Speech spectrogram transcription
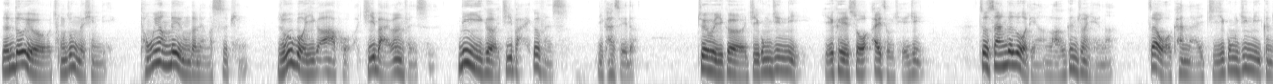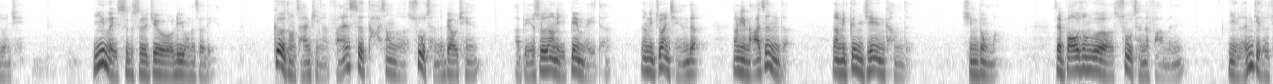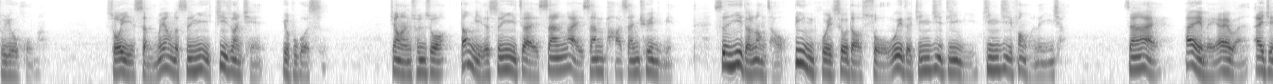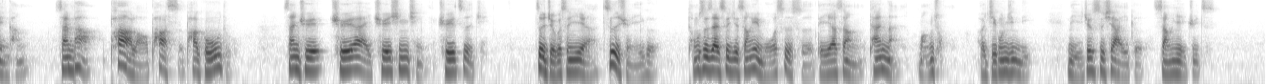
人都有从众的心理。同样内容的两个视频，如果一个 UP 几百万粉丝，另一个几百个粉丝，你看谁的？最后一个急功近利，也可以说爱走捷径，这三个弱点啊，哪个更赚钱呢？在我看来，急功近利更赚钱。医美是不是就利用了这点？各种产品啊，凡是打上了速成的标签啊，比如说让你变美的，让你赚钱的，让你拿证的，让你更健康的，心动吗？再包装个速成的法门，你能抵得住诱惑吗？所以，什么样的生意既赚钱又不过时？江南春说：“当你的生意在三爱、三怕、三缺里面，生意的浪潮并不会受到所谓的经济低迷、经济放缓的影响。三爱：爱美、爱玩、爱健康；三怕：怕老、怕死、怕孤独；三缺：缺爱、缺心情、缺自己。这九个生意啊，自选一个，同时在设计商业模式时叠加上贪婪、盲从和急功近利，你就是下一个商业巨子。”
